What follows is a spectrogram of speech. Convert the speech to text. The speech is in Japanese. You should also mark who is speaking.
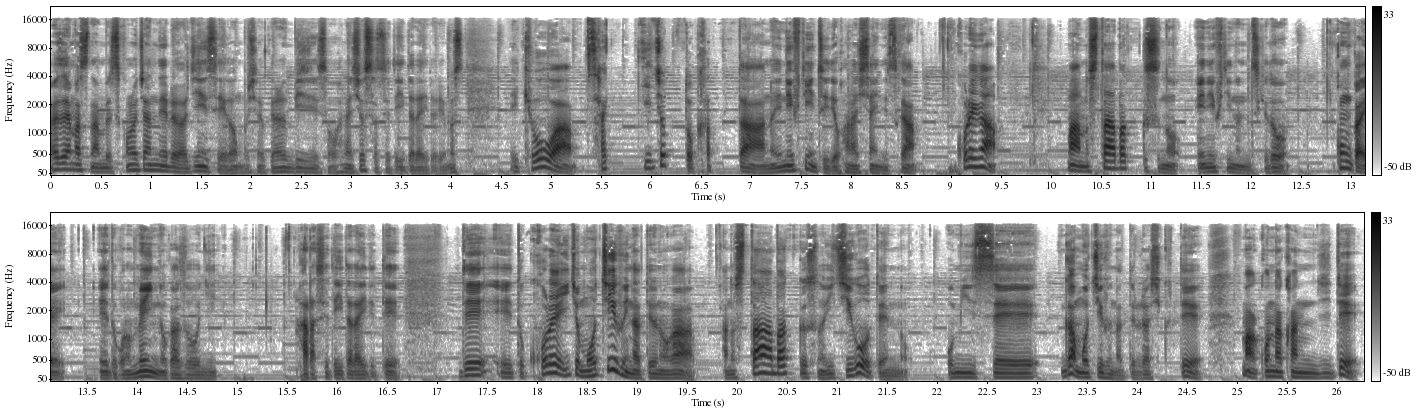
Speaker 1: おはようございます。南です。このチャンネルは人生が面白くなるビジネスのお話をさせていただいております。え今日はさっきちょっと買ったあの NFT についてお話したいんですが、これが、まあ、あのスターバックスの NFT なんですけど、今回、えー、とこのメインの画像に貼らせていただいてて、で、えー、とこれ一応モチーフになってるのが、あのスターバックスの1号店のお店がモチーフになってるらしくて、まあこんな感じで、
